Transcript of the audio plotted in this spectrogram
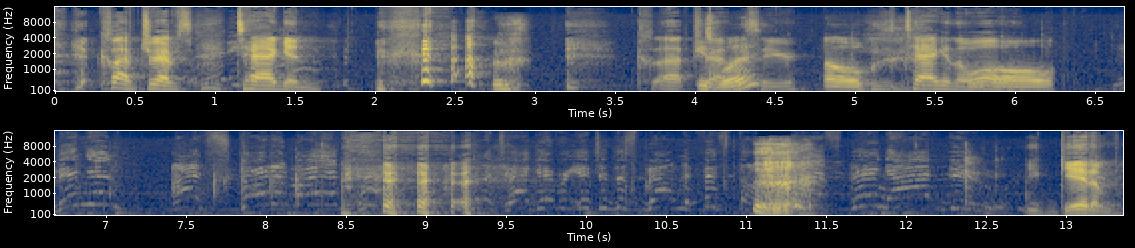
Claptrap's tagging. Claptrap He's what? is here. Oh, He's tagging the wall. Minion, I've started my attack. I'm gonna tag every inch of this mountain if it's the last thing I do. You get him.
